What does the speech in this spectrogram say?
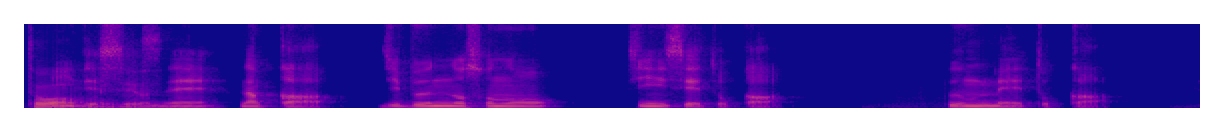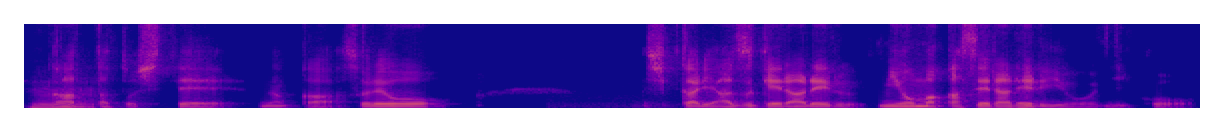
とはい思いですよね。なんか自分のその人生とか運命とかがあったとして、なんかそれをしっかり預けられる、身を任せられるように、こ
